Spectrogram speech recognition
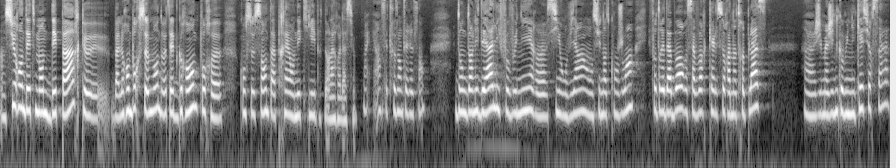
un surendettement de départ que bah, le remboursement doit être grand pour euh, qu'on se sente après en équilibre dans la relation. Oui, hein, c'est très intéressant. Donc dans l'idéal, il faut venir, euh, si on vient, on suit notre conjoint, il faudrait d'abord savoir quelle sera notre place. J'imagine communiquer sur ça.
